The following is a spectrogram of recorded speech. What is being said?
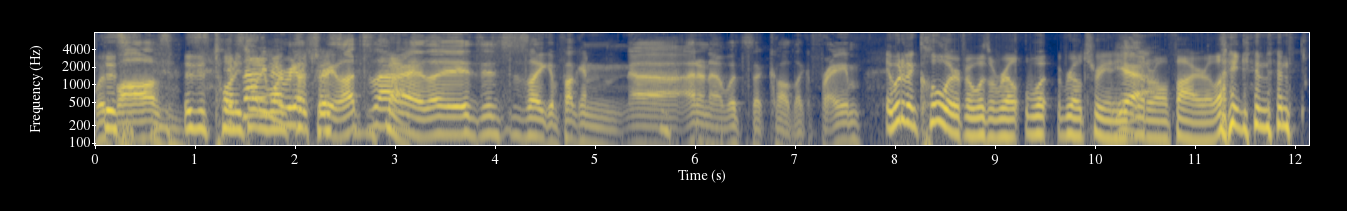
With This- balls. this is It's not even 2021 a real Christmas. tree. Let's all No. right. It's, it's just like a fucking. Uh, I don't know what's that called? Like a frame. It would have been cooler if it was a real w- real tree and he Yeah. lit it on fire. Like, and then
